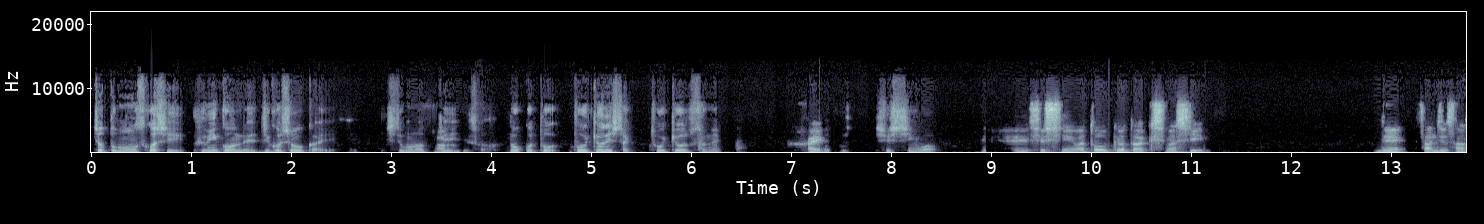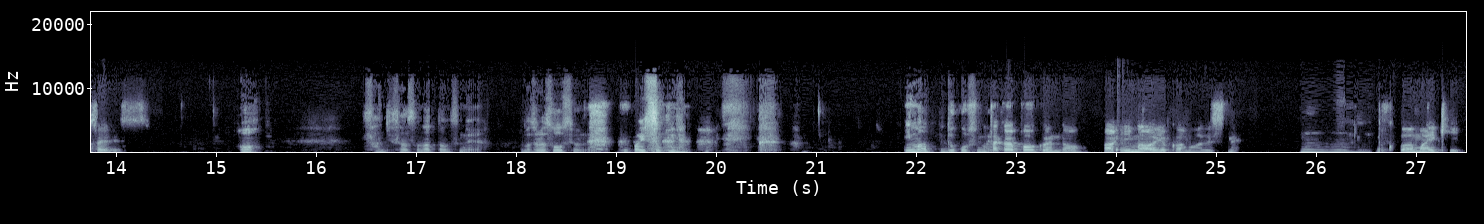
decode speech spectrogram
ちょっともう少し踏み込んで自己紹介してもらっていいですか？どこ、と東京でした東京ですよね。はい。出身は？えー出身は東京都昭島市で33歳です。あ、33歳になったんですね。まあそりゃそうですよね。先輩ですもんね。今ってどこ住んでる？高ポー君の、あ、今は横浜ですね。うんうんうん。横浜駅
